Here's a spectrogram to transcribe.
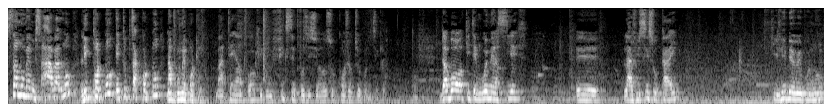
san nou menm sa aval nou, li kont nou et tout sa kont nou nan broumen kont nou. Maten anpro ki te m fikse posisyon sou konjoktyo politik la. D'abor ki te m remersye la justis ou kay ki libere pou nou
